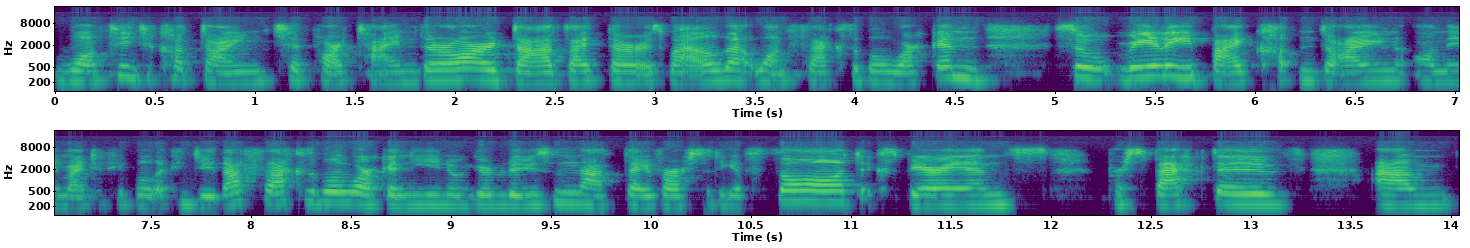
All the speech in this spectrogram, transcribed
wanting to cut down to part time. There are dads out there as well that want flexible working. So really by cutting down on the amount of people that can do that flexible work and you know you're losing that diversity of thought, experience, perspective. Um,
